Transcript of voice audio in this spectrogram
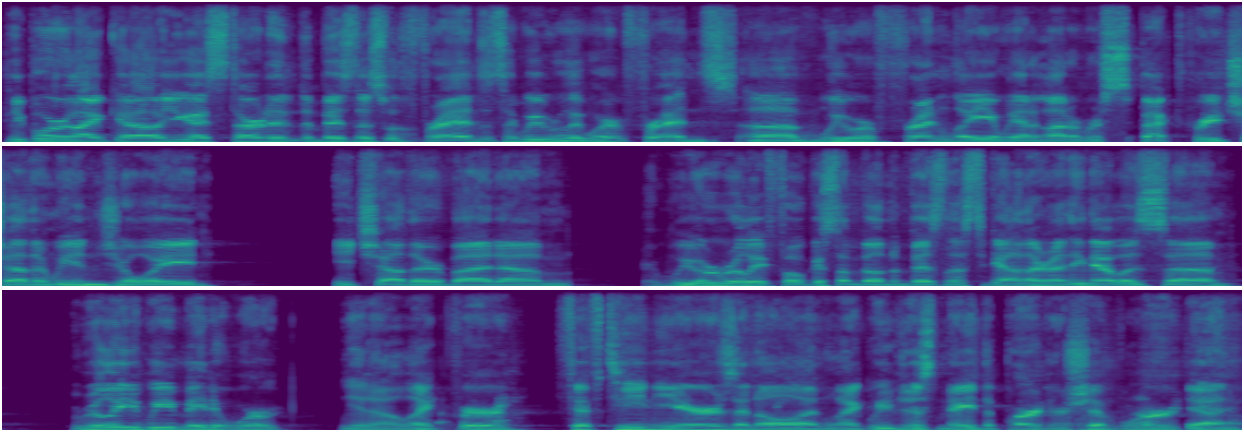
people were like, "Oh, you guys started the business with friends." It's like we really weren't friends. Um, we were friendly and we had a lot of respect for each other. We Mhm. enjoyed each other, but um, we were really focused on building a business together. I think that was um, really we made it work. You know, like for 15 years and on, like we've just made the partnership work. Yeah.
